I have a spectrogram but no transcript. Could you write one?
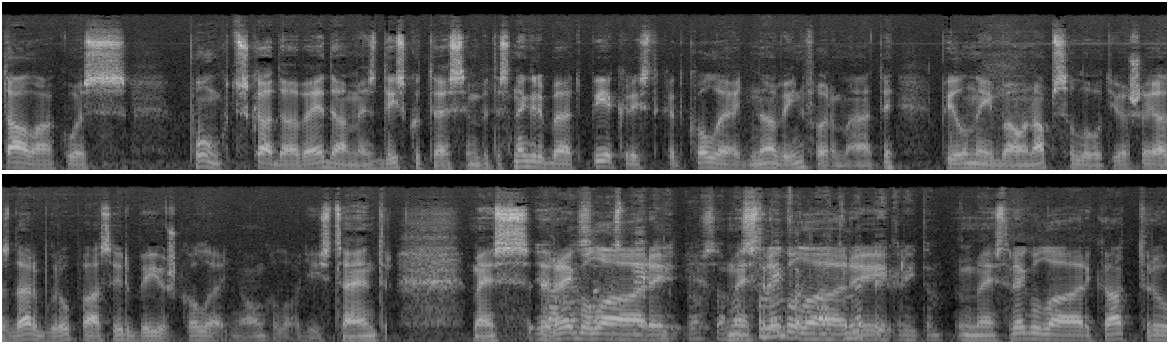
tālākos uh, punktus, kādā veidā mēs diskutēsim, bet es negribētu piekrist, ka kolēģi nav informēti pilnībā un absolūti, jo šajās darba grupās ir bijuši kolēģi no onkoloģijas centra. Mēs Jā, regulāri, mēs, mēs, regulāri, mēs regulāri katru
